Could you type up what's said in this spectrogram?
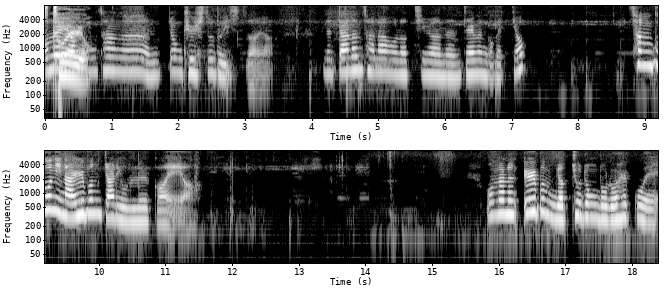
오늘 저예요. 영상은 좀 길 수도 있어요. 근데 다른 사람으로 치면은 짧은 거겠죠? 3분이나 1분짜리 올릴 거예요. 오늘은 1분 몇 초 정도로 할 거예요.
